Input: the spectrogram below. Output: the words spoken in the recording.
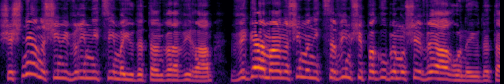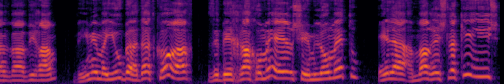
ששני אנשים עיוורים ניצים היו דתן ואבירם, וגם האנשים הניצבים שפגעו במשה ואהרון היו דתן ואבירם, ואם הם היו בעדת קורח, זה בהכרח אומר שהם לא מתו. אלא אמר ריש לקיש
